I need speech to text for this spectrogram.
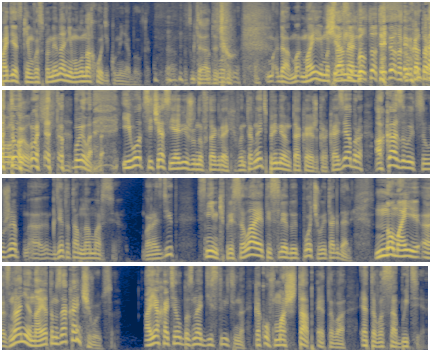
по детским воспоминаниям луноходик у меня был такой. Да, да, вот, вот, да мои эмоциональные... Счастлив был тот ребенок, у которого, был. это было. И вот сейчас я вижу на фотографиях в интернете примерно такая же кракозябра. Оказывается, уже а, где-то там на Марсе бороздит, снимки присылает, исследует почву и так далее. Но мои э, знания на этом заканчиваются. А я хотел бы знать действительно, каков масштаб этого, этого события.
